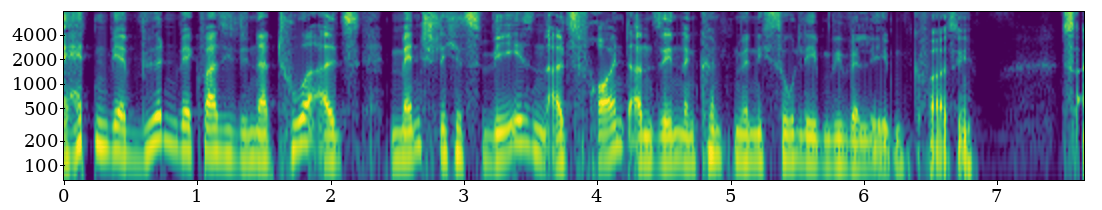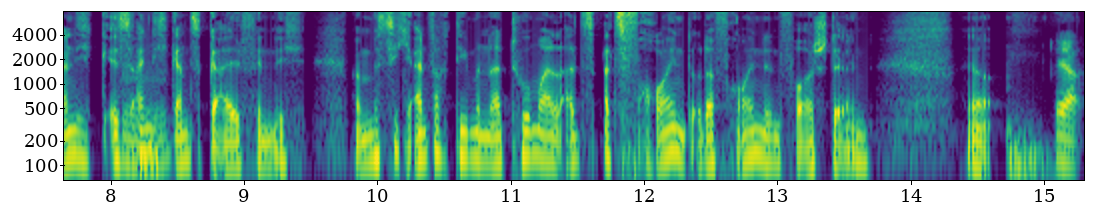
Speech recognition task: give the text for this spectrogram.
hätten wir, würden wir quasi die Natur als menschliches Wesen, als Freund ansehen, dann könnten wir nicht so leben, wie wir leben quasi. Ist eigentlich, ist eigentlich ganz geil, finde ich. Man müsste sich einfach die Natur mal als, als Freund oder Freundin vorstellen. Ja. Ja.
